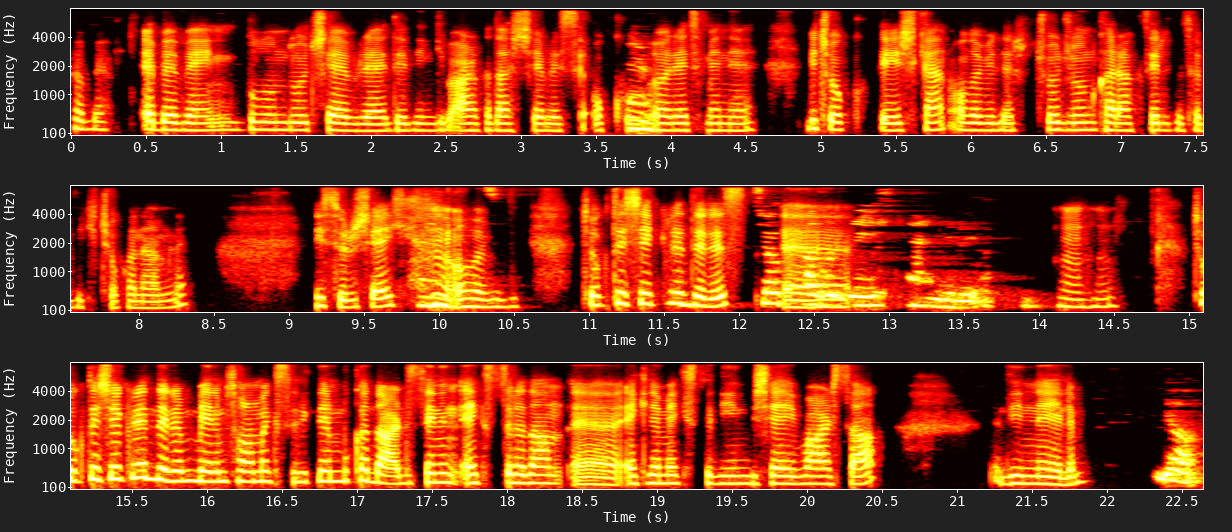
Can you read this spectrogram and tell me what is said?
Tabii. Ebeveyn, bulunduğu çevre, dediğin gibi arkadaş çevresi, okul, evet. öğretmeni birçok değişken olabilir. Çocuğun karakteri de tabii ki çok önemli. Bir sürü şey evet. olabilir. Çok teşekkür ederiz. Çok fazla ee, değişken giriyor. Hı hı. Çok teşekkür ederim. Benim sormak istediklerim bu kadardı. Senin ekstradan e, eklemek istediğin bir şey varsa dinleyelim. Yok.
